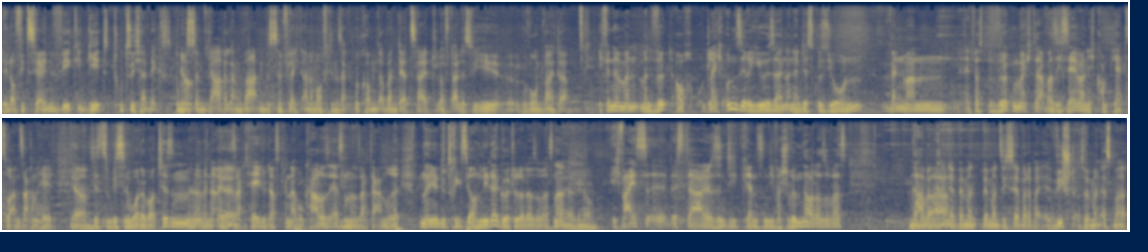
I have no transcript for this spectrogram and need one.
den offiziellen Weg geht, tut sich ja nichts. Du Ja. musst dann jahrelang warten, bis dann vielleicht einer mal auf den Sack bekommt, aber in der Zeit läuft alles wie äh, gewohnt weiter. Ich finde, man, man wirkt auch gleich unseriöser in einer Diskussion, wenn man etwas bewirken möchte, aber sich selber nicht komplett so an Sachen hält. Ja. Das ist jetzt so ein bisschen Whataboutism, ne? wenn der eine Ja. sagt, hey, du darfst keine Avocados essen, dann sagt der andere, naja, du trägst ja auch einen Ledergürtel oder sowas. Ne? Ja, genau. Ich weiß, äh, dass da sind die Grenzen, die verschwimmen da oder sowas. Na, aber man kann ja, wenn man, wenn man sich selber dabei erwischt, also wenn man erstmal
